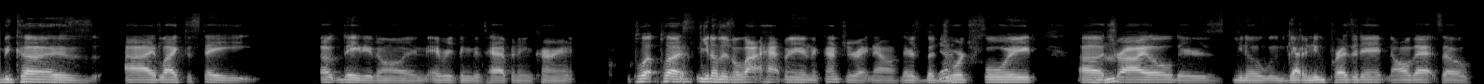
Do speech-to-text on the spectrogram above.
Because I like to stay updated on everything that's happening current. Plus, plus okay. you know, there's a lot happening in the country right now. There's the yeah. George Floyd uh, mm-hmm. trial. There's, you know, we've got a new president and all that. So,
